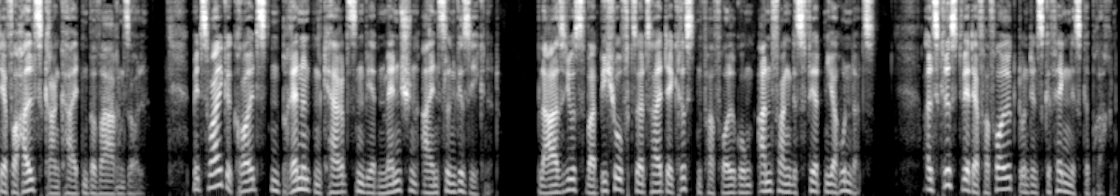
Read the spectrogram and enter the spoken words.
der vor Halskrankheiten bewahren soll. Mit zwei gekreuzten, brennenden Kerzen werden Menschen einzeln gesegnet. Blasius war Bischof zur Zeit der Christenverfolgung Anfang des vierten Jahrhunderts. Als Christ wird er verfolgt und ins Gefängnis gebracht.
